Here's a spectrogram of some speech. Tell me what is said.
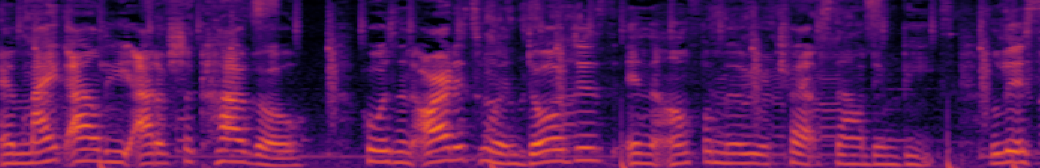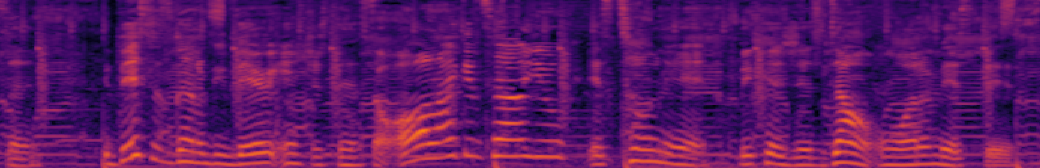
and Mike Ali out of Chicago, who is an artist who indulges in the unfamiliar trap sounding beats. Listen, this is going to be very interesting. So all I can tell you is tune in because you don't want to miss this.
